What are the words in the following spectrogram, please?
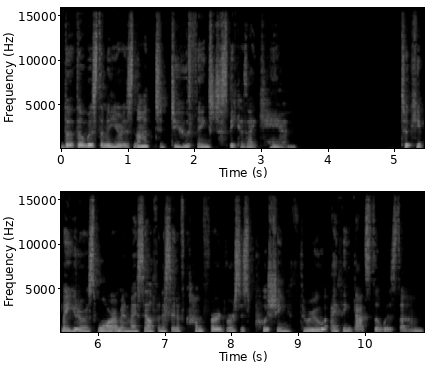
the, the wisdom in here is not to do things just because I can. To keep my uterus warm and myself in a state of comfort versus pushing through, I think that's the wisdom.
